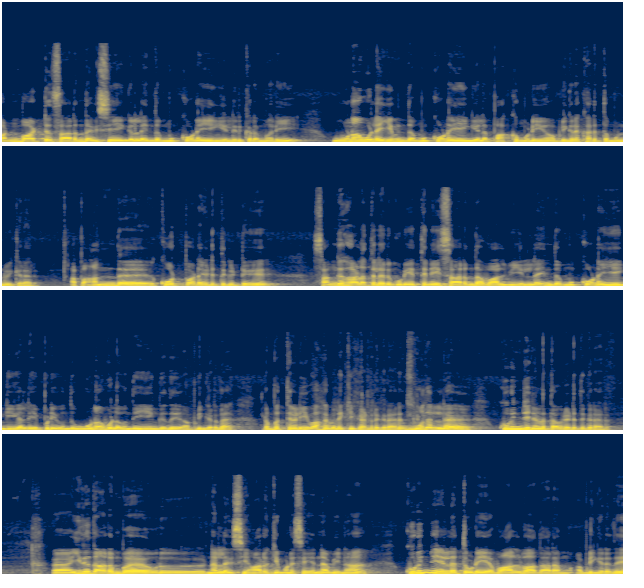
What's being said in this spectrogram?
பண்பாட்டு சார்ந்த விஷயங்களில் இந்த முக்கோண இயங்கியல் இருக்கிற மாதிரி உணவுலையும் இந்த முக்கோண இயங்கியலை பார்க்க முடியும் அப்படிங்கிற கருத்தை முன்வைக்கிறார். அப்போ அந்த கோட்பாடை எடுத்துக்கிட்டு சங்க காலத்தில் இருக்கக்கூடிய திணை சார்ந்த வாழ்வியலில் இந்த முக்கோண இயங்கிகள் எப்படி வந்து உணவில் வந்து இயங்குது அப்படிங்கிறத ரொம்ப தெளிவாக விளக்கி காட்டிருக்கிறாரு. முதல்ல குறிஞ்சி நிலத்தை அவர் எடுத்துக்கிறாரு. இதுதான் ரொம்ப ஒரு நல்ல விஷயம் ஆரோக்கியமான விஷயம். என்ன அப்படின்னா குறிஞ்சி நிலத்துடைய வாழ்வாதாரம் அப்படிங்கிறது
